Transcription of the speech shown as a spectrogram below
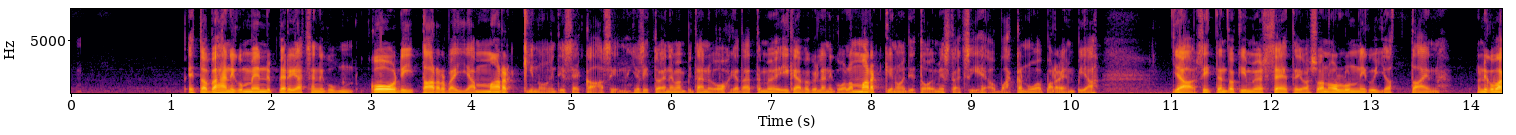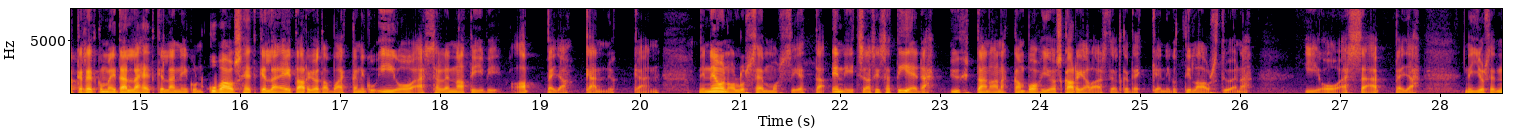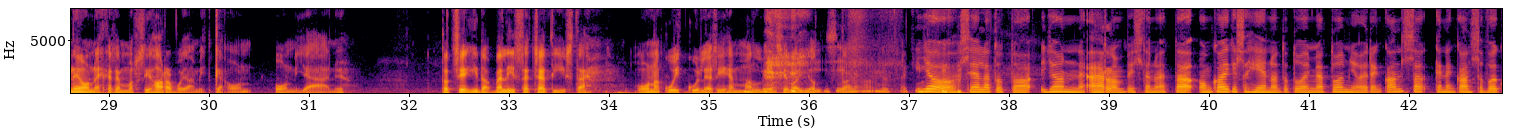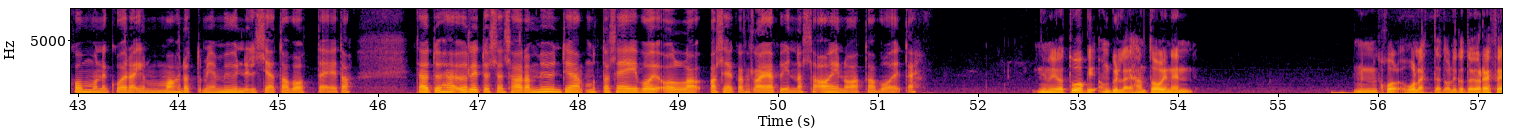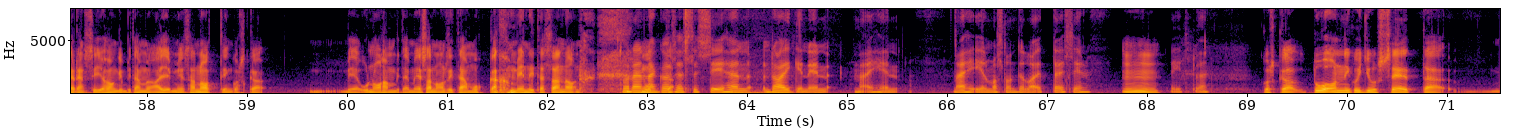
että on vähän niin kuin mennyt periaatteessa niin kuin kooditarve ja markkinointi sekaisin, ja sitten on enemmän pitänyt ohjata, että ei ikävä kyllä niin kuin olla markkinointitoimisto, että siihen on vaikka nuo parempia. Ja sitten toki myös se, että jos on ollut niin kuin jotain No niin kuin vaikka se, että kun me ei tällä hetkellä, niin kuin kuvaushetkellä ei tarjota vaikka niin kuin iOSlle natiiviappeja kännykkään, niin ne on ollut semmosia, että en itse asiassa tiedä yhtään ainakaan pohjois-karjalaista, jotka tekee niin kuin tilaustyönä iOS-appeja. Niin just, että ne on ehkä semmosia harvoja, mitkä on, on jäänyt. Totta Ida välissä chatista Oona kuikkuilee siihen malliin, että siellä on jotain. siellä on jotakin. Joo, siellä tota, Janne R. on pistänyt, että on kaikissa hienointa toimia toimijoiden kanssa, kenen kanssa voi kommunikoida ilman mahdottomia myynnillisiä tavoitteita. Täytyyhän yritysten saada myyntiä, mutta se ei voi olla asiakasrajapinnassa ainoa tavoite. Niin no jo tuokin on kyllä ihan toinen, minä nyt huolettaa, että oliko tuo referenssi johonkin, mitä me aiemmin sanottiin, koska minä unohan, mitä minä sanon sitä mukaan, kun minä niitä sanon. Todennäköisesti Mutta... siihen Daikinin näihin, näihin ilmastointilaitteisiin mm. liittyen. Koska tuo on niinku just se, että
